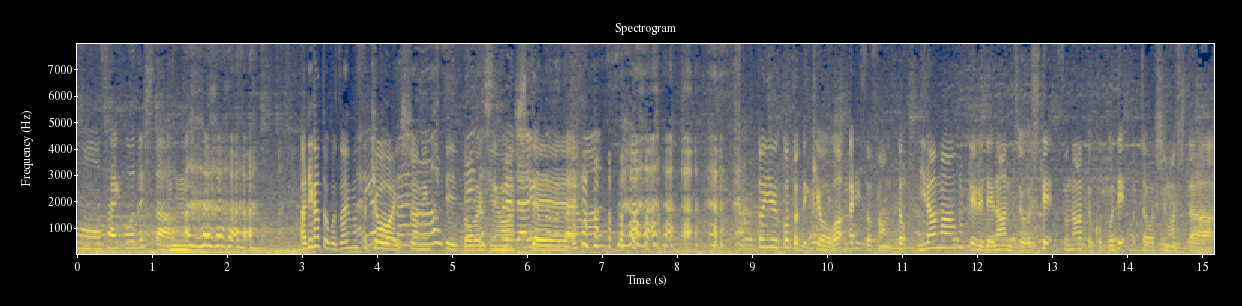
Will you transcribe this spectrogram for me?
もう最高でした、うん。ありがとうございます。今日は一緒に来ていただきまして。ということで今日はアリサさんとミラマーホテルでランチをしてその後ここでお茶をしました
